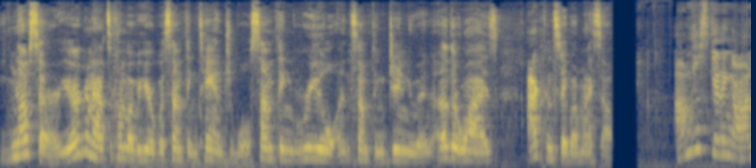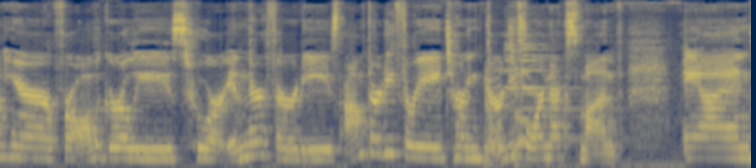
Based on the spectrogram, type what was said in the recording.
No, sir, you're going to have to come over here with something tangible, something real, and something genuine. Otherwise, I can stay by myself. I'm just getting on here for all the girlies who are in their 30s. I'm 33, turning 34 next month. And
